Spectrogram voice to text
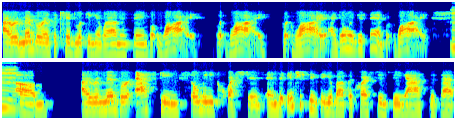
I remember as a kid looking around and saying, but why? But why? But why? I don't understand, but why? Mm. Um, I remember asking so many questions. And the interesting thing about the questions being asked is that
